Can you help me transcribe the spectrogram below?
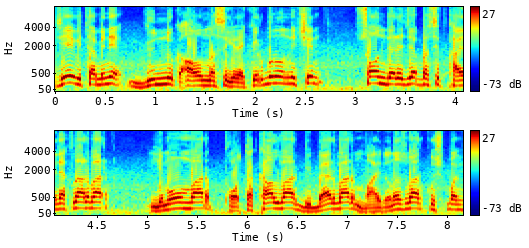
C vitamini günlük alınması gerekiyor. Bunun için son derece basit kaynaklar var. Limon var, portakal var, biber var, maydanoz var, kuşbaşı,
